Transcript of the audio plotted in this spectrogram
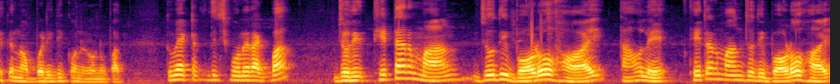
থেকে নব্বই ডিগ্রি কোণের অনুপাত। তুমি একটা জিনিস মনে রাখবা, যদি থিটার মান যদি বড় হয়, তাহলে থিটার মান যদি বড় হয়,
